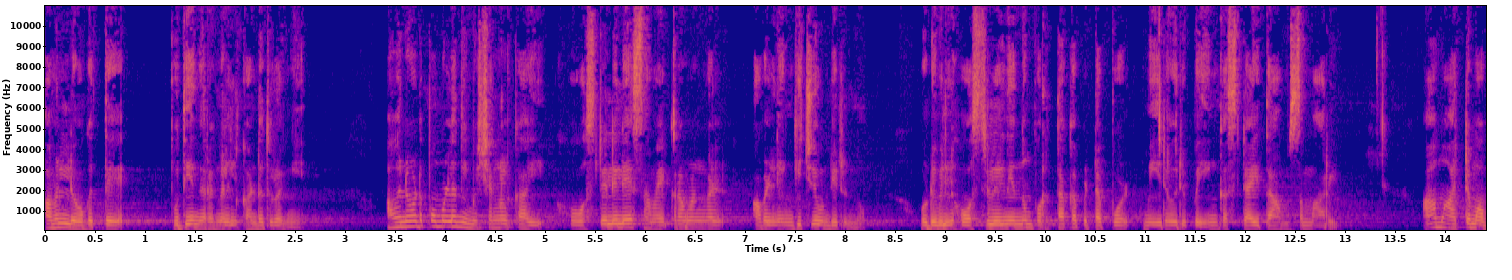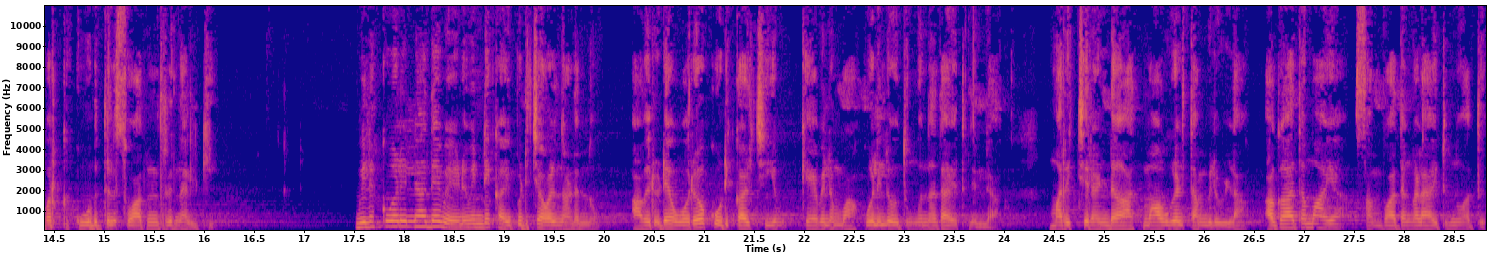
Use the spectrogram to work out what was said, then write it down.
അവൻ ലോകത്തെ പുതിയ നിറങ്ങളിൽ കണ്ടു തുടങ്ങി. അവനോടൊപ്പമുള്ള നിമിഷങ്ങൾക്കായി ഹോസ്റ്റലിലെ സമയക്രമങ്ങൾ അവൾ ലംഘിച്ചുകൊണ്ടിരുന്നു. ഒടുവിൽ ഹോസ്റ്റലിൽ നിന്നും പുറത്താക്കപ്പെട്ടപ്പോൾ മീര ഒരു പെയിങ് ഗസ്റ്റായി താമസം മാറി. ആ മാറ്റം അവർക്ക് കൂടുതൽ സ്വാതന്ത്ര്യം നൽകി. വിലക്കുകളില്ലാതെ വേണുവിന്റെ കൈപിടിച്ച് അവൾ നടന്നു. അവരുടെ ഓരോ കൂടിക്കാഴ്ചയും കേവലം വാക്കുകളിൽ ഒതുങ്ങുന്നതായിരുന്നില്ല. മറിച്ച് രണ്ട് ആത്മാവുകൾ തമ്മിലുള്ള അഗാധമായ സംവാദങ്ങളായിരുന്നു അത്.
